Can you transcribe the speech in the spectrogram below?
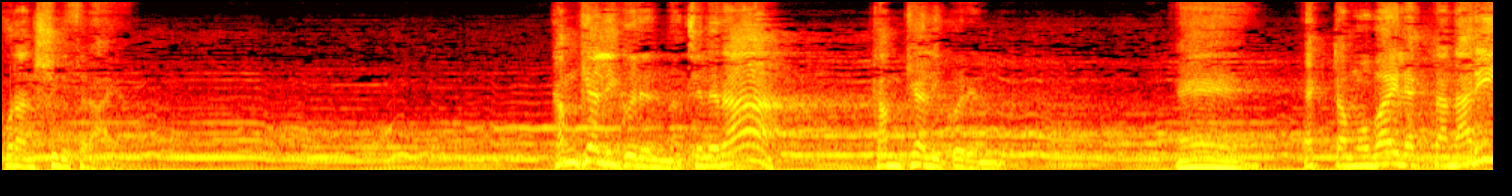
কোরআন শরীফের আয়া। খামখেয়ালি করেন না ছেলেরা খামখেয়ালি করেন না। হ্যাঁ একটা মোবাইল একটা নারী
